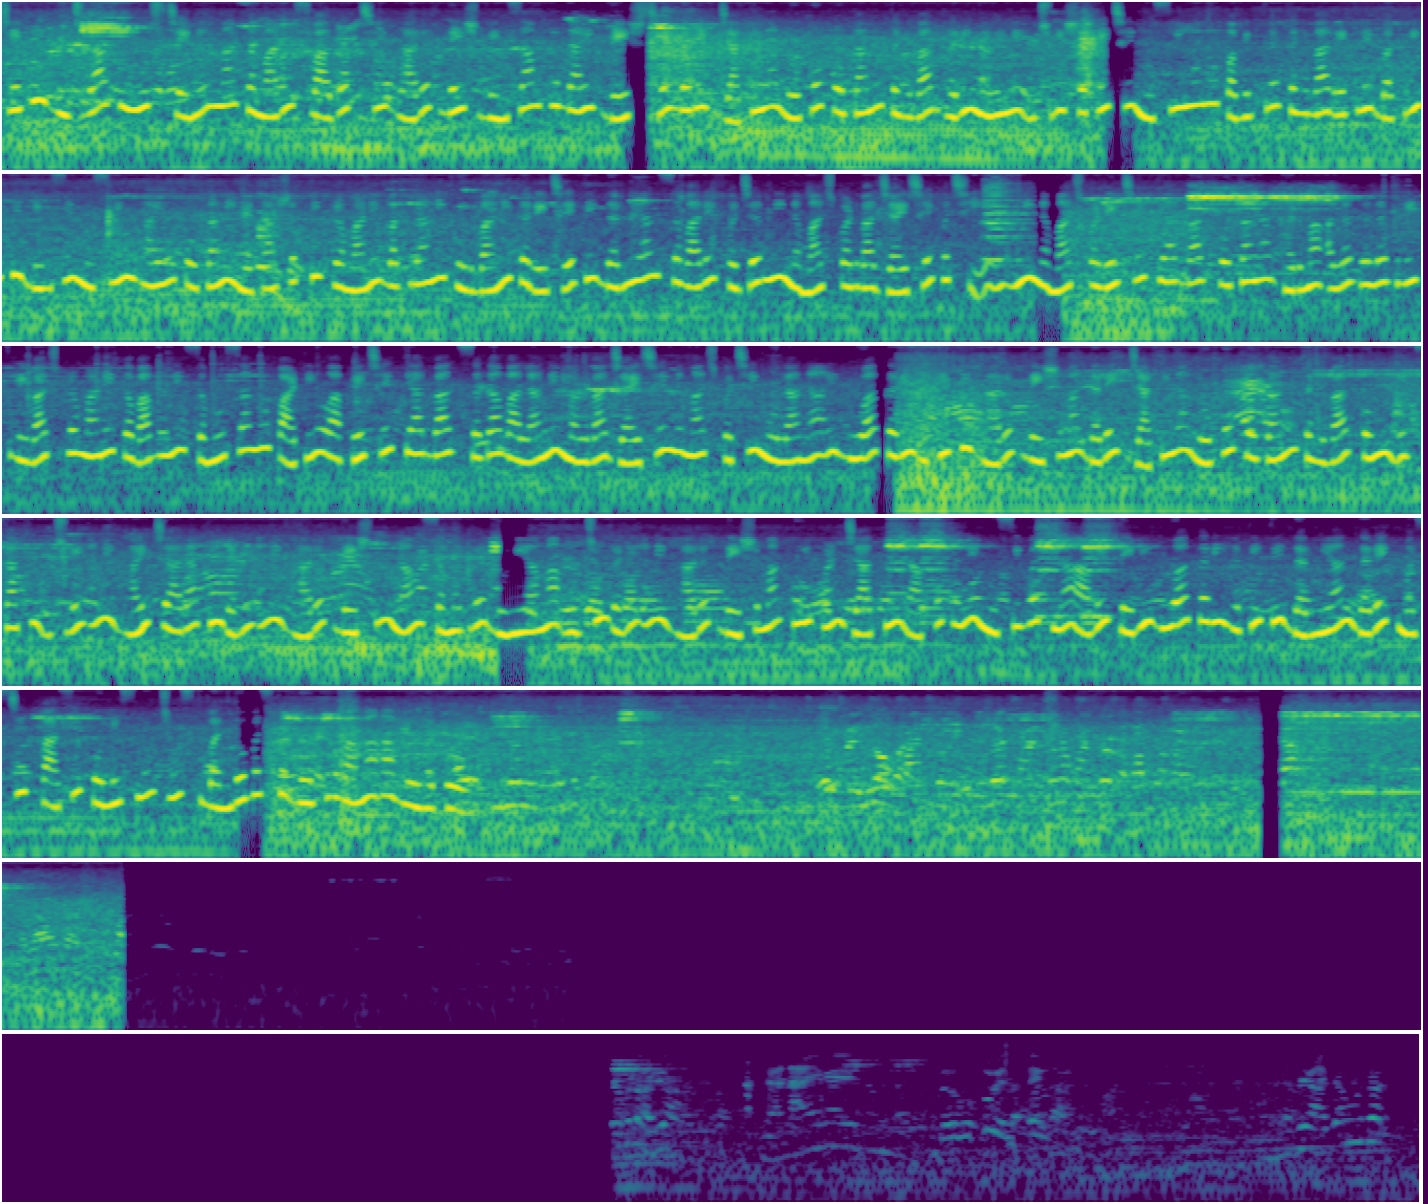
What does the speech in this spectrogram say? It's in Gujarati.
જેપી ગુજરાત ન્યૂઝ ચેનલમાં તમારું સ્વાગત છે. ભારત દેશ બિનસાંપ્રદાયિક દેશ છે. દરેક જાતિના લોકો પોતાનો તહેવાર હરી મળીને ઉજવી શકે છે. મુસ્લિમોનો પવિત્ર તહેવાર એટલે બકરીથી દિવસે મુસ્લિમ ભાઈઓ પોતાની યથાશક્તિ પ્રમાણે બકરાની કુરબાની કરે છે. તે દરમિયાન સવારે ફજરની નમાજ પઢવા જાય છે. પછી ઈદની નમાજ પડે છે. ત્યારબાદ પોતાના ઘરમાં અલગ અલગ રીત રિવાજ પ્રમાણે કબાબ અને સમોસાનો પાટીઓ આપે છે. ત્યારબાદ સગાવાલાને મળવા જાય છે. નમાજ પછી મોલાનાએ દુઆ કરી હતી કે ભારત દેશમાં દરેક જાતિના લોકો પોતાનો તહેવાર કોમી સાથે ઉજવે અને ભાઈચારાથી રહે અને ભારત દેશનું નામ સમગ્ર દુનિયામાં ઊંચું રહે અને ભારત દેશમાં કોઈ પણ જાતની આફત અને મુસીબત ન આવે તેવી દુઆ કરી હતી, તે દરમિયાન દરેક મસ્જિદ પાસે પોલીસનો ચુસ્ત બંદોબસ્ત ગોઠવવામાં આવ્યો હતો. अभी આજે આવું છે.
